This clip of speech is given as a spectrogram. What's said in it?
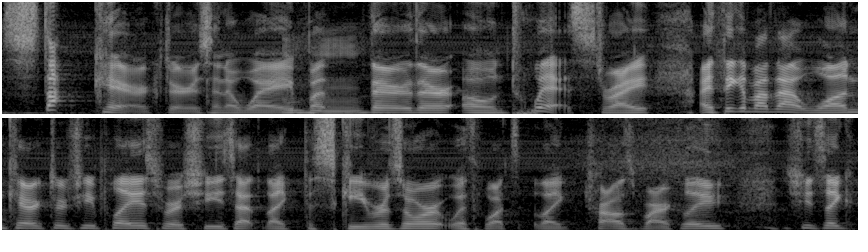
stock characters in a way, but Mm-hmm. they're their own twist, right? I think about that one character she plays where she's at like the ski resort with what's like Charles Barkley. She's like,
